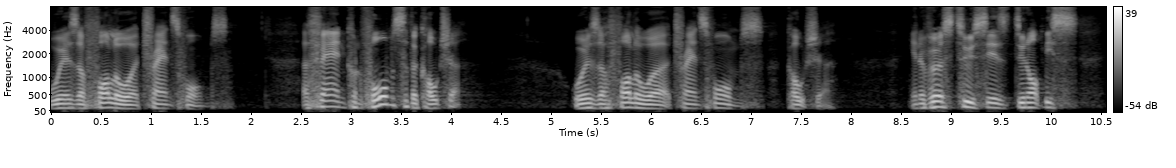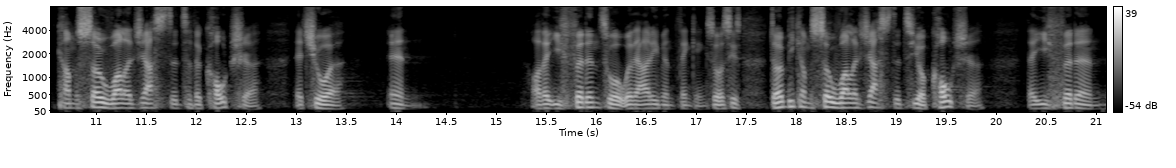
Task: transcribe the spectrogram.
whereas a follower transforms. A fan conforms to the culture, whereas a follower transforms culture. You know, verse 2 says, Do not become so well adjusted to the culture that you're in or that you fit into it without even thinking. So it says, don't become so well adjusted to your culture that you fit in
